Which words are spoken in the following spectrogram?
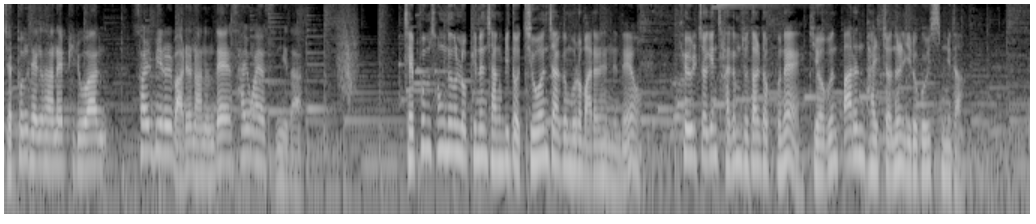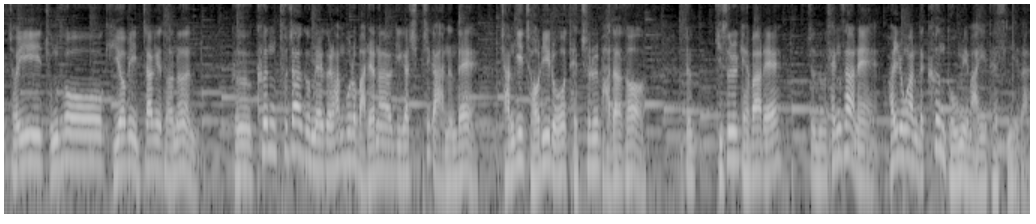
제품 생산에 필요한 설비를 마련하는 데 사용하였습니다. 제품 성능을 높이는 장비도 지원 자금으로 마련했는데요. 효율적인 자금 조달 덕분에 기업은 빠른 발전을 이루고 있습니다. 저희 중소기업의 입장에서는 그 큰 투자 금액을 함부로 마련하기가 쉽지가 않은데 장기 저리로 대출을 받아서 저 기술 개발에 저 생산에 활용하는 데 큰 도움이 많이 됐습니다.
